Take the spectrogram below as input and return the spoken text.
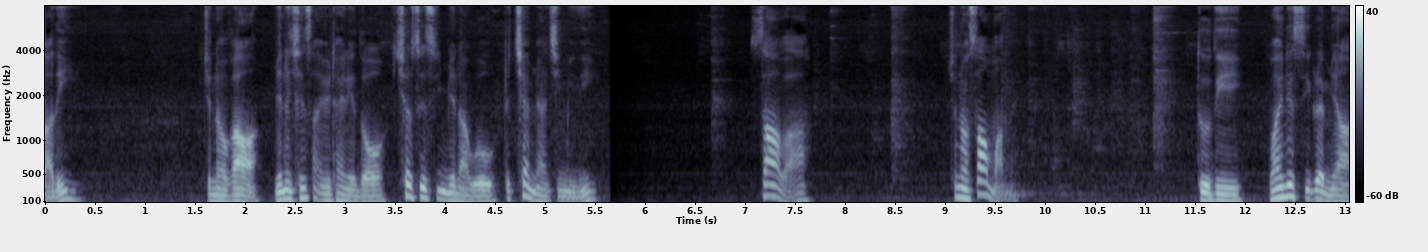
လာသည် ကျွန်တော်ကမျက်နှာချင်းဆိုင်ရွေးထိုင်နေသောချက်စစ်စီမျက်နှာကိုတစ်ချက်မြန်ကြည့်မိသည်စားပါကျွန်တော်စောင့်ပါမယ်သူသည်ဝိုင်းနဲ့စီးကရက်များ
